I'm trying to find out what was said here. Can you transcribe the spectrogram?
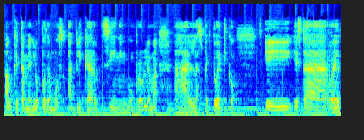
aunque también lo podemos aplicar sin ningún problema al aspecto ético. Eh, esta red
